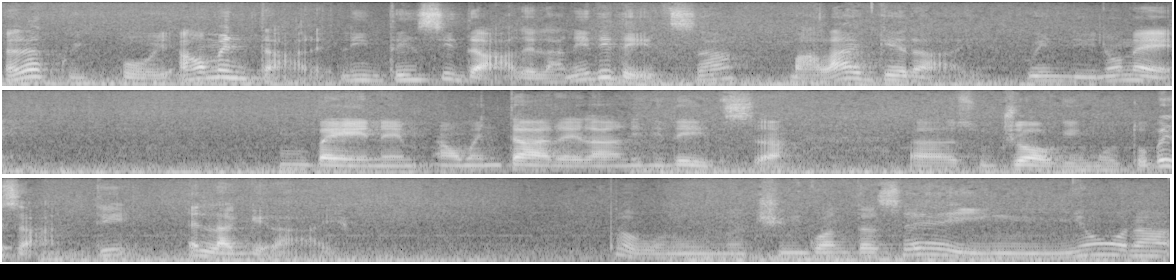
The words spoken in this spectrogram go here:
E da qui puoi aumentare l'intensità della nitidezza, ma lagherai, quindi non è un bene aumentare la nitidezza eh, su giochi molto pesanti e lagherai però con un 56 ignora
